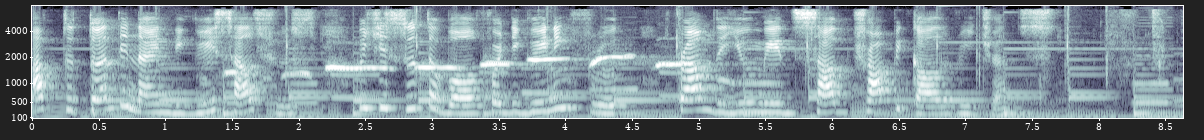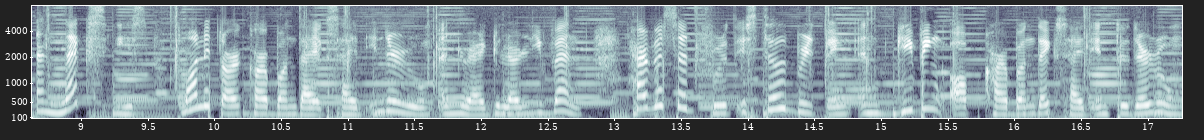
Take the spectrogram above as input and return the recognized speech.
up to 29 degrees Celsius, which is suitable for degreening fruit from the humid subtropical regions. And next is monitor carbon dioxide in the room and regularly vent. Harvested fruit is still breathing and giving off carbon dioxide into the room.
